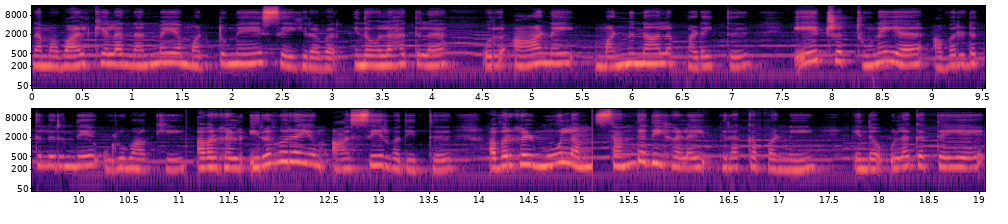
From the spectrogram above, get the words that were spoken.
நம்ம வாழ்க்கையில் நன்மையை மட்டுமே செய்கிறவர். இந்த உலகத்தில் ஒரு ஆணை மண்ணினால் படைத்து ஏற்ற துணையை அவரிடத்திலிருந்தே உருவாக்கி அவர்கள் இருவரையும் ஆசீர்வதித்து அவர்கள் மூலம் சந்ததிகளை பிறக்க பண்ணி இந்த உலகத்தையே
